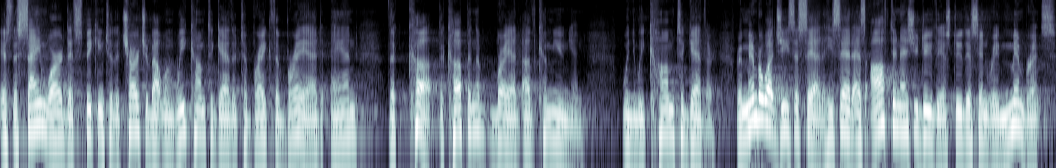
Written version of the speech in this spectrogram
is the same word that's speaking to the church about when we come together to break the bread and the cup, the cup and the bread of communion when we come together. Remember what Jesus said. He said, As often as you do this, do this in remembrance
